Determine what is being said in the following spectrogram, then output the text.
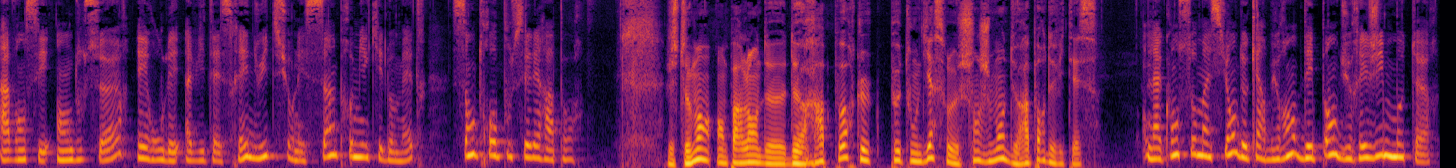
Avancez en douceur et roulez à vitesse réduite sur les 5 premiers kilomètres sans trop pousser les rapports. Justement, en parlant de, de rapport, que peut-on dire sur le changement de rapport de vitesse? La consommation de carburant dépend du régime moteur.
